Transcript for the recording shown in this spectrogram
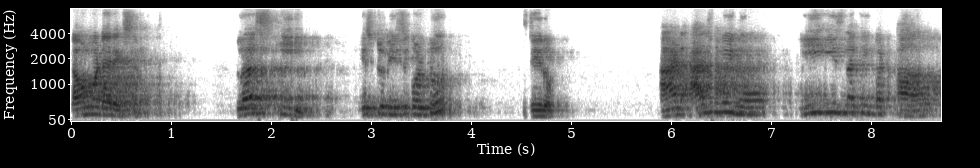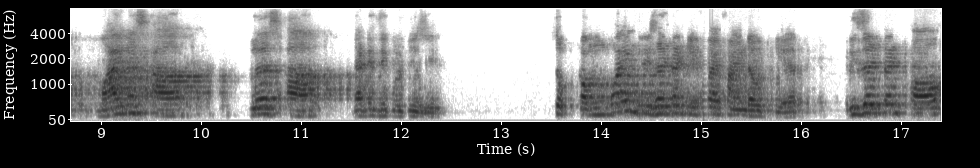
downward direction. Plus E is to be equal to zero. And as we know, E is nothing but R minus R plus R that is equal to zero. So combined resultant, if I find out here, resultant of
